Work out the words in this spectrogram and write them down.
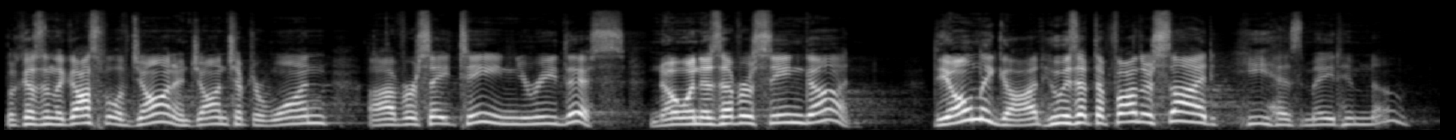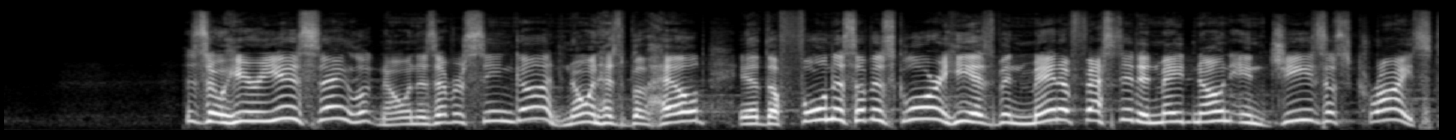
Because in the Gospel of John, in John chapter 1, uh, verse 18, you read this No one has ever seen God. The only God who is at the Father's side, he has made him known. And so here he is saying, Look, no one has ever seen God. No one has beheld uh, the fullness of his glory. He has been manifested and made known in Jesus Christ,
